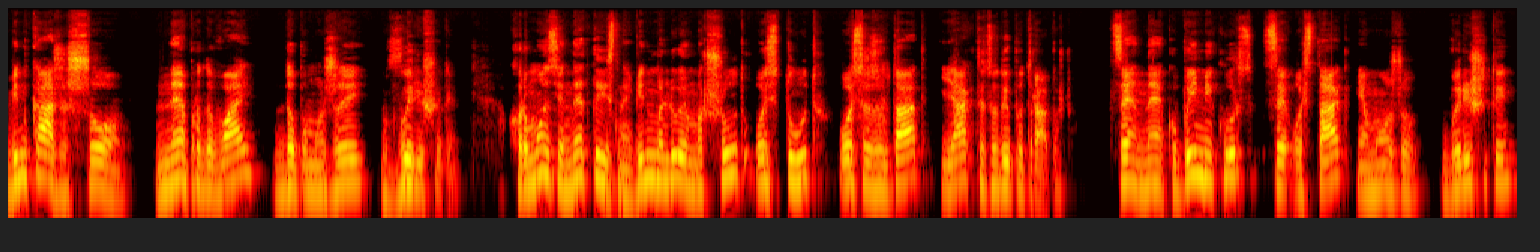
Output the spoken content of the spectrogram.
Він каже, що не продавай, допоможи вирішити. Хормозі не тисне, він малює маршрут ось тут, ось результат, як ти туди потрапиш. Це не купи мій курс, це ось так я можу вирішити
